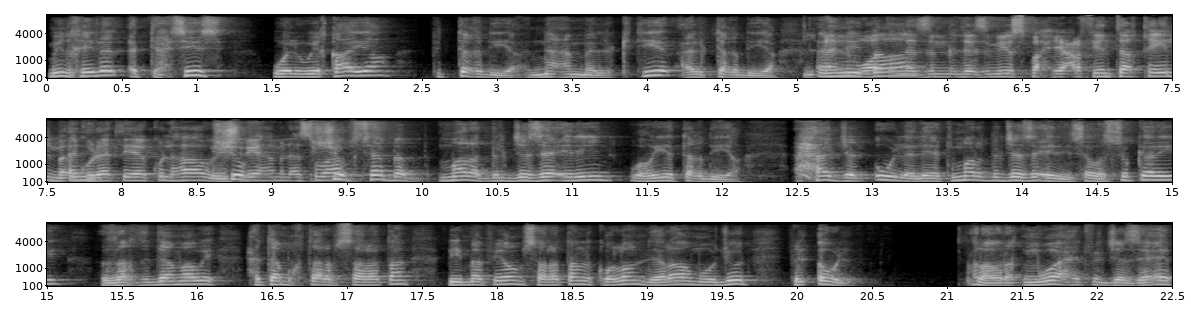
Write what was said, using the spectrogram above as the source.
من خلال التحسيس والوقاية في التغذية. نعمل كثير على التغذية. المواطن لازم لازم يصبح يعرف ينتقي المأكولات اللي ياكلها ويشريها من الأسواق. شوف سبب مرض الجزائريين وهي التغذية. الحاجة الأولى اللي تمرض الجزائريين سواء السكري الضغط الدموي حتى مختلف السرطان بما فيهم سرطان الكولون اللي راه موجود في الأول. راه رقم واحد في الجزائر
